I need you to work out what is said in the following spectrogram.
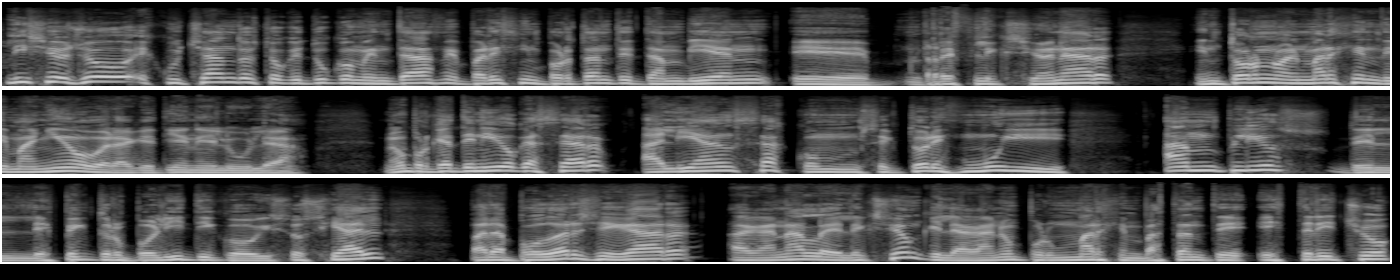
Licio, yo escuchando esto que tú comentás, me parece importante también eh, reflexionar en torno al margen de maniobra que tiene Lula, ¿no? Porque ha tenido que hacer alianzas con sectores muy amplios del espectro político y social para poder llegar a ganar la elección, que la ganó por un margen bastante estrecho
